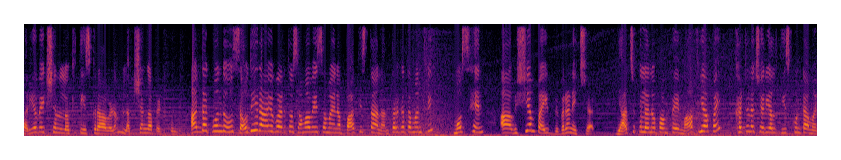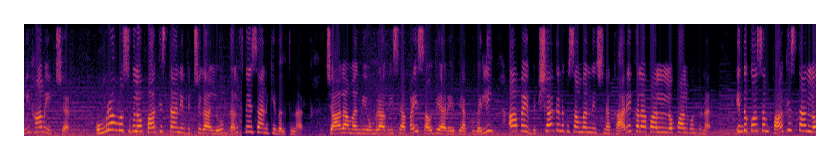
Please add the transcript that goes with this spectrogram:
పర్యవేక్షణలోకి తీసుకురావడం లక్ష్యంగా పెట్టుకుంది. అంతకుముందు సౌదీ రాయబారితో సమావేశమైన పాకిస్తాన్ అంతర్గత మంత్రి మొస్హెన్ ఆ విషయంపై వివరణ ఇచ్చారు. యాచకులను పంపే మాఫియాపై కఠిన చర్యలు తీసుకుంటామని హామీ ఇచ్చారు. ఉమ్రా ముసుగులో పాకిస్తానీ బిచ్చగాళ్ళు గల్ఫ్ దేశానికి వెళ్తున్నారు. చాలా మంది ఉమ్రా వీసాపై సౌదీ అరేబియాకు వెళ్ళి ఆపై భిక్షాటనకు సంబంధించిన కార్యకలాపాలలో పాల్గొంటున్నారు. ఇందుకోసం పాకిస్తాన్లో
